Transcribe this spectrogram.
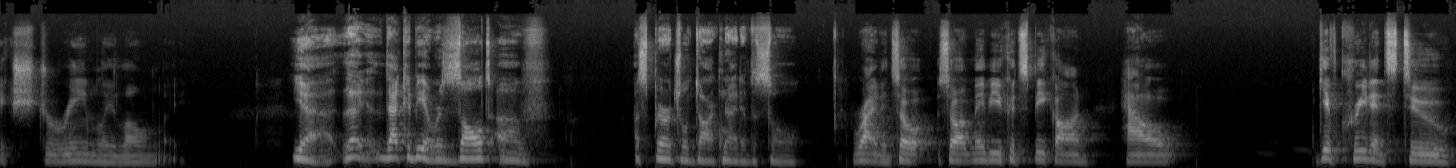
extremely lonely. yeah that, that could be a result of a spiritual dark night of the soul Right. And so so maybe you could speak on how give credence to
